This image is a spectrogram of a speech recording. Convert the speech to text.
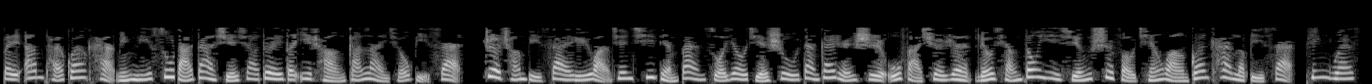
被安排观看明尼苏达大学校队的一场橄榄球比赛。这场比赛于晚间七点半左右结束，但该人士无法确认刘强东一行是否前往观看了比赛。Ping West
